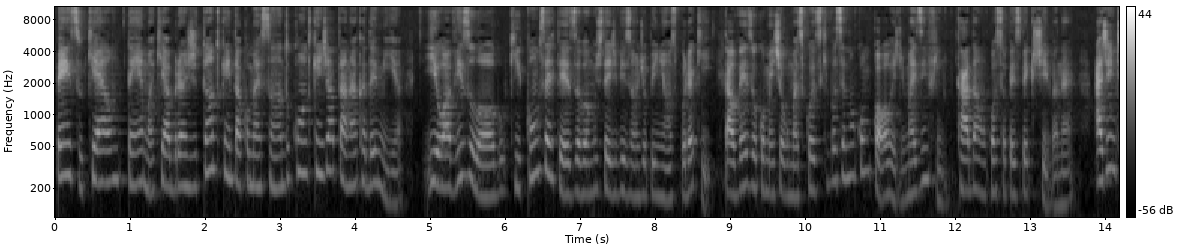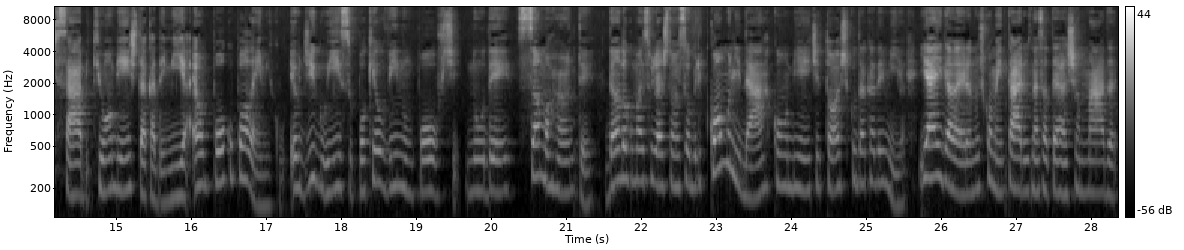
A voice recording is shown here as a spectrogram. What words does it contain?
Penso que é um tema que abrange tanto quem está começando quanto quem já está na academia. E eu aviso logo que com certeza vamos ter divisão de opiniões por aqui. Talvez eu comente algumas coisas que você não concorde, mas enfim, cada um com a sua perspectiva, né? A gente sabe que o ambiente da academia é um pouco polêmico. Eu digo isso porque eu vi num post no The Summer Hunter dando algumas sugestões sobre como lidar com o ambiente tóxico da academia. E aí, galera, nos comentários nessa terra chamada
